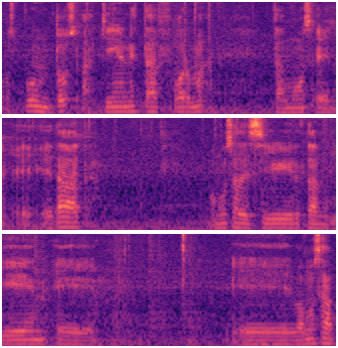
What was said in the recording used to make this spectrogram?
dos puntos. Aquí en esta forma estamos en eh, edad vamos a decir también eh, vamos a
